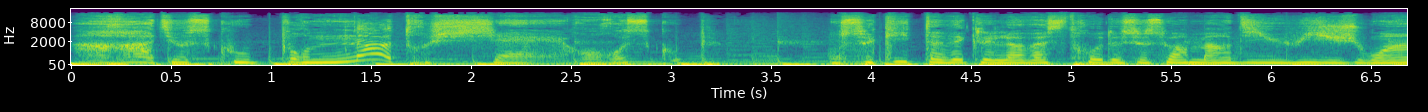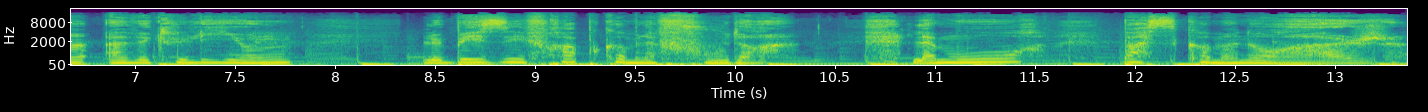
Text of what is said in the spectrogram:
Radio Scoop pour notre cher horoscope. On se quitte avec le Love Astro de ce soir mardi 8 juin avec le lion. Le baiser frappe comme la foudre. L'amour passe comme un orage.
